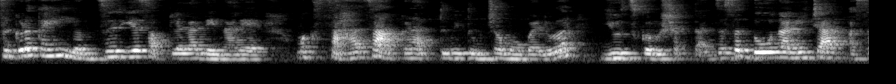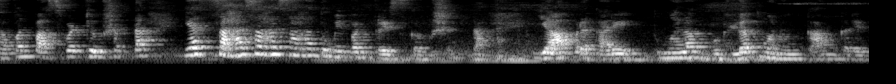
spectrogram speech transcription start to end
सगळं काही लक्झरियस आपल्याला देणारे आहे. मग सहाचा आकडा तुम्ही तुमच्या मोबाईलवर यूज करू शकता. जसं दोन आणि चार असा पण पासवर्ड ठेवू शकता. या सहा सहा सहा तुम्ही पण प्रेस करू शकता. या प्रकारे तुम्हाला गुडलक म्हणून काम करेल.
